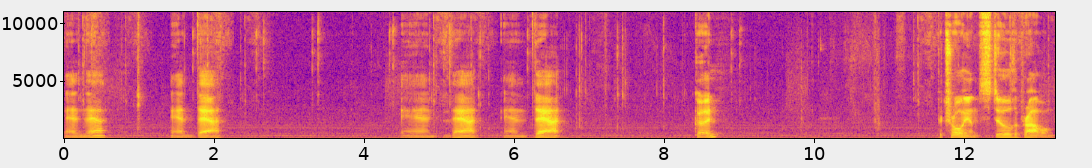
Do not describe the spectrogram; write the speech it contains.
And that, and that, and that, and that. Good. Petroleum, still the problem.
